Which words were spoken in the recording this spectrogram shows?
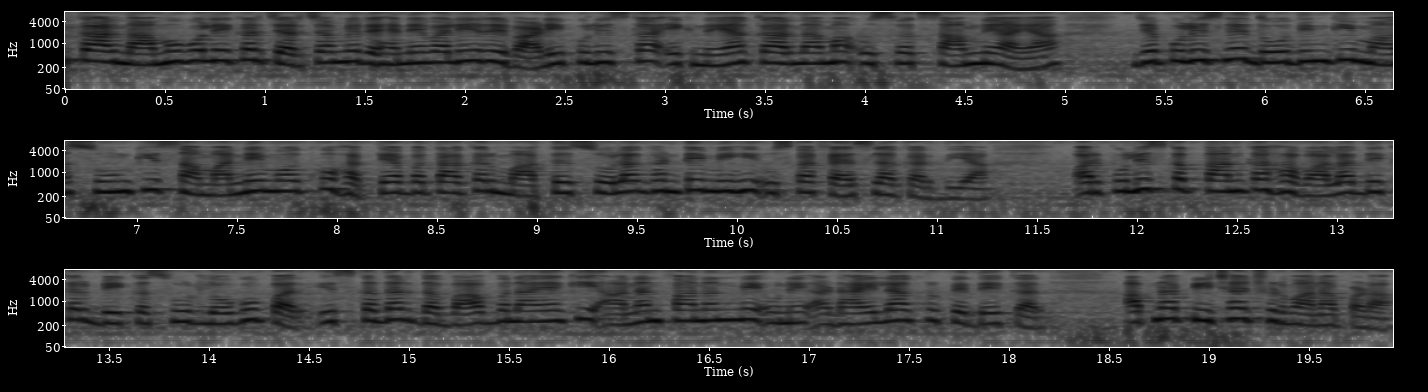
कारनामों को लेकर चर्चा में रहने वाली रेवाड़ी पुलिस का एक नया कारनामा उस वक्त सामने आया, जब पुलिस ने दो दिन की मासूम की सामान्य मौत को हत्या बताकर मात्र 16 घंटे में ही उसका फैसला कर दिया और पुलिस कप्तान का हवाला देकर बेकसूर लोगों पर इस कदर दबाव बनाया कि आनंद फानन में उन्हें अढ़ाई लाख रुपये देकर अपना पीछा छुड़वाना पड़ा।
